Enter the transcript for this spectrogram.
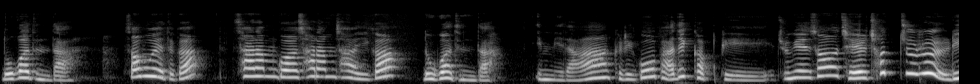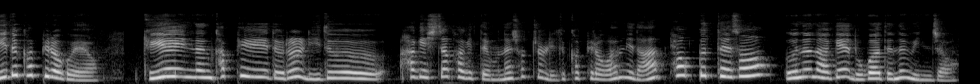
녹아든다. subhead가 사람과 사람 사이가 녹아든다. 입니다. 그리고 body copy 중에서 제일 첫 줄을 lead copy라고 해요. 뒤에 있는 카피들을 리드하기 시작하기 때문에 첫줄 lead copy라고 합니다. 혀 끝에서 은은하게 녹아드는 윈저.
